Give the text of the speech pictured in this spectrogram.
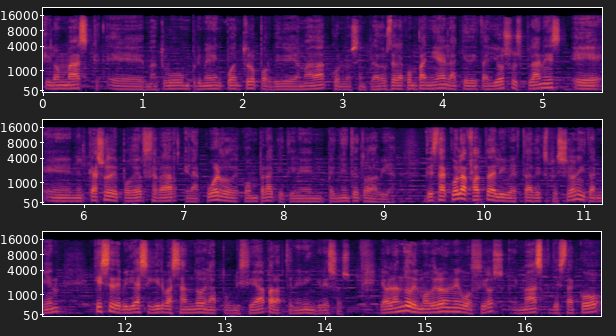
Elon Musk eh, mantuvo un primer encuentro por videollamada con los empleados de la compañía en la que detalló sus planes eh, en el caso de poder cerrar el acuerdo de compra que tienen pendiente todavía. Destacó la falta de libertad de expresión y también que se debería seguir basando en la publicidad para obtener ingresos. Y hablando del modelo de negocios, Musk destacó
